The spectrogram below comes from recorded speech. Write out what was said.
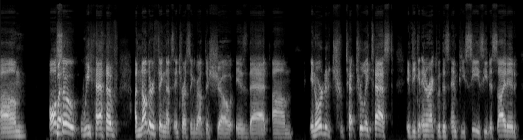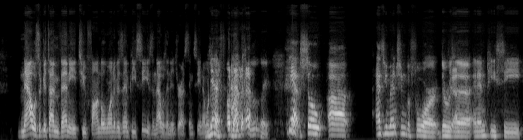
um also we have another thing that's interesting about this show is that um in order to tr- te- truly test if he can interact with his NPCs, he decided. Now was a good time, any, to fondle one of his NPCs, and that was an interesting scene. I wonder yes, thought about that. absolutely. Yeah. So, uh, as you mentioned before, there was Yeah. a, an NPC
